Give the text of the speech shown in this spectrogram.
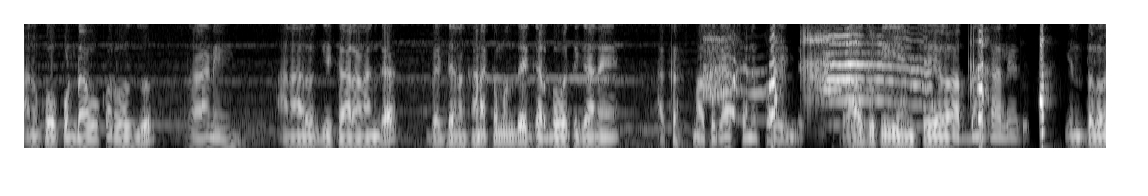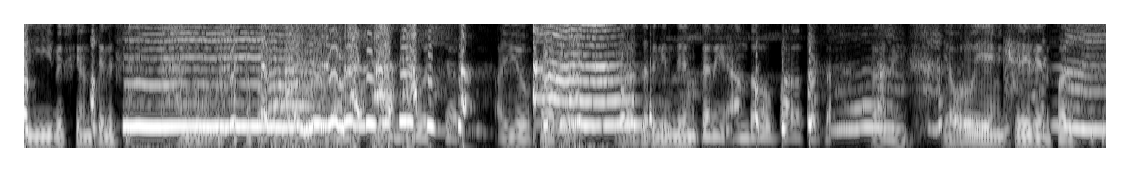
అనుకోకుండా ఒకరోజు రాణి అనారోగ్య కారణంగా బిడ్డను కనకముందే గర్భవతిగానే అకస్మాత్తుగా చనిపోయింది. రాజుకి ఏం చేయాలో అర్థం కాలేదు. ఇంతలో ఈ విషయం తెలిసి వచ్చారు అయ్యో ఇలా జరిగింది ఏమిటని అందరూ బాధపడ్డారు. కానీ ఎవరూ ఏమి చేయలేని పరిస్థితి.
